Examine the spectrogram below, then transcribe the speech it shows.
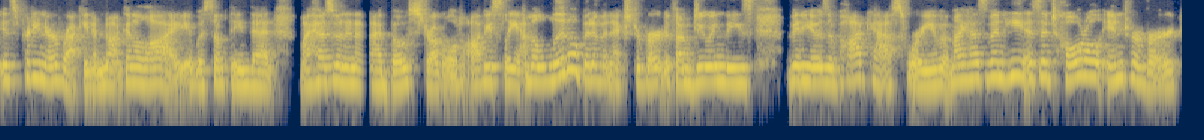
is pretty nerve wracking. I'm not going to lie. It was something that my husband and I both struggled. Obviously, I'm a little bit of an extrovert if I'm doing these videos and podcasts for you, but my husband, he is a total introvert.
